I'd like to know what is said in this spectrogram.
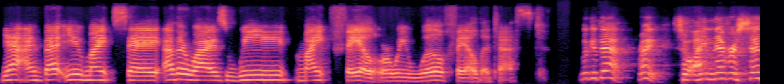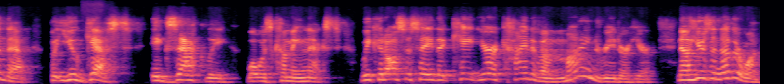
Yeah, I bet you might say, otherwise, we might fail or we will fail the test. Look at that. Right. So I never said that, but you guessed exactly what was coming next. We could also say that, Kate, you're a kind of a mind reader here. Now, here's another one.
